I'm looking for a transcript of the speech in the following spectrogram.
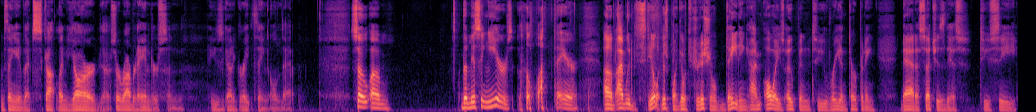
I'm thinking of that Scotland Yard, uh, Sir Robert Anderson. He's got a great thing on that. So, um, the missing years, a lot there. Um, I would still, at this point, go with traditional dating. I'm always open to reinterpreting data such as this to see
